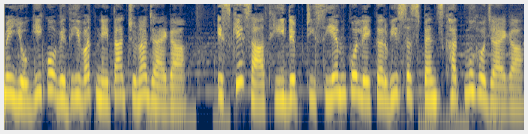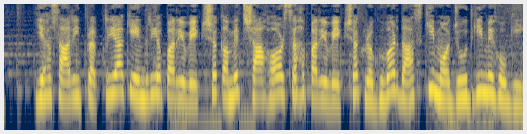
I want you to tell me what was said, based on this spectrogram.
में योगी को विधिवत नेता चुना जाएगा। इसके साथ ही डिप्टी सीएम को लेकर भी सस्पेंस खत्म हो जाएगा। यह सारी प्रक्रिया केंद्रीय पर्यवेक्षक अमित शाह और सह पर्यवेक्षक रघुवर दास की मौजूदगी में होगी।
